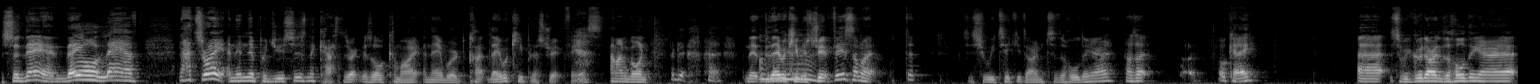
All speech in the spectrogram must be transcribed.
so then they all left. That's right. And then the producers and the casting directors all come out, and they were they were keeping a straight face, and I'm going, and they, but they were keeping a straight face. I'm like, "What the- should we take you down to the holding area? I was like, "Uh, okay. Uh, so we go down to the holding area.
